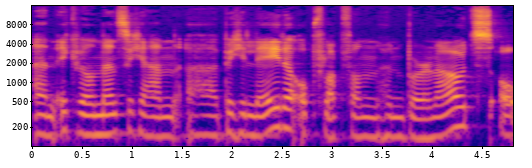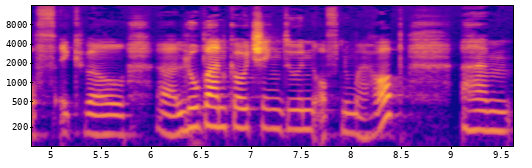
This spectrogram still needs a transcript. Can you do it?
en ik wil mensen gaan uh, begeleiden op vlak van hun burn-outs of ik wil uh, loopbaancoaching doen of noem maar op. Um,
